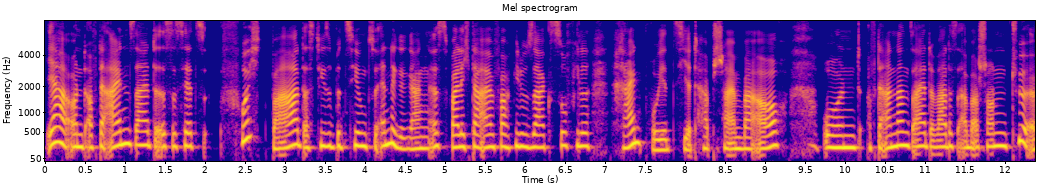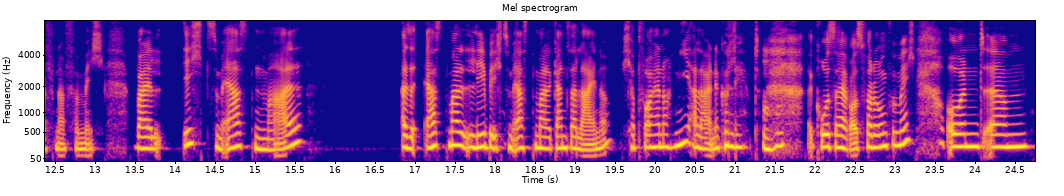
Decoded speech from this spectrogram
Ja, und auf der einen Seite ist es jetzt furchtbar, dass diese Beziehung zu Ende gegangen ist, weil ich da einfach, wie du sagst, so viel reinprojiziert habe, scheinbar auch. Und auf der anderen Seite war das aber schon ein Türöffner für mich, weil ich zum ersten Mal also erstmal lebe ich zum ersten Mal ganz alleine. Ich habe vorher noch nie alleine gelebt. Mhm. Große Herausforderung für mich. Und ähm,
